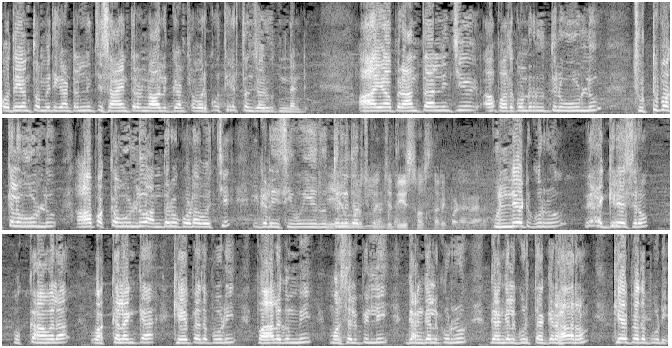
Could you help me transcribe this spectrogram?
ఉదయం తొమ్మిది గంటల నుంచి సాయంత్రం నాలుగు గంటల వరకు తీర్థం జరుగుతుందండి. ఆయా ప్రాంతాల నుంచి ఆ పదకొండు వృద్ధుల ఊళ్ళు చుట్టుపక్కల ఊళ్ళు ఆ పక్క ఊళ్ళు అందరూ కూడా వచ్చి ఇక్కడ ఈ వృద్ధుల్ని దర్శనం పుల్లేటుగురు వ్యాఘ్రేశ్వరం ముక్కామల ఒక్కలంక కేపెదపూడి పాలగుమ్మి మొసలిపిల్లి గంగలకుర్రు గంగలకుర్తి అగ్రహారం కేపెదపూడి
